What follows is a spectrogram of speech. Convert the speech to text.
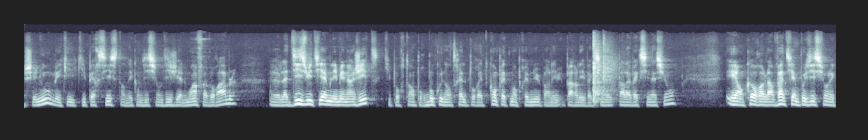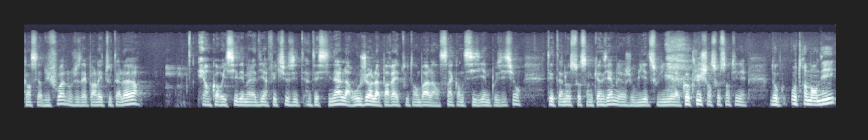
chez nous, mais qui, persistent dans des conditions d'hygiène moins favorables. Euh, la 18e, les méningites, qui pourtant pour beaucoup d'entre elles pourraient être complètement prévenues par, la vaccination. Et encore la 20e position, les cancers du foie, dont je vous ai parlé tout à l'heure. Et encore ici, des maladies infectieuses intestinales. La rougeole apparaît tout en bas, là, en 56e position. Tétanos, 75e. D'ailleurs, j'ai oublié de souligner la coqueluche en 61e. Donc, autrement dit,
